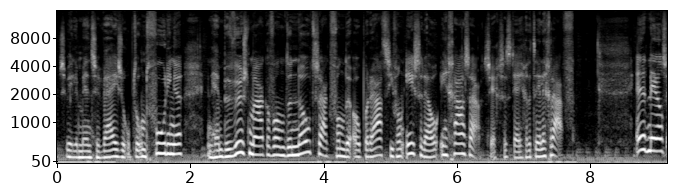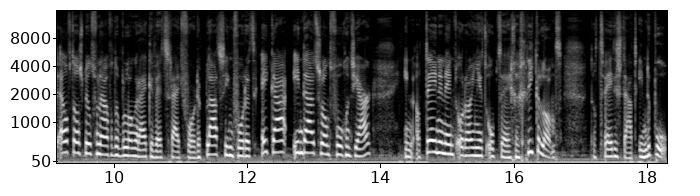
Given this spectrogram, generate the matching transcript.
Ze willen mensen wijzen op de ontvoeringen... en hen bewust maken van de noodzaak van de operatie van Israël in Gaza... zegt ze tegen de Telegraaf. En het Nederlands elftal speelt vanavond een belangrijke wedstrijd... voor de plaatsing voor het EK in Duitsland volgend jaar. In Athene neemt Oranje het op tegen Griekenland. Dat tweede staat in de pool.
